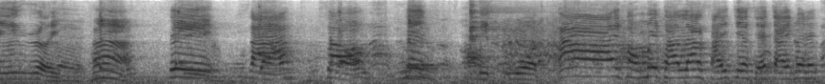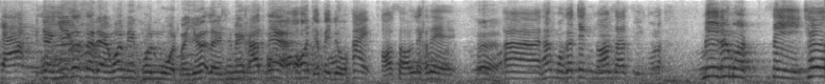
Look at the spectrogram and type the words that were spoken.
นี้เลย5สี่สาม สองหนึ่งปิดโหวตอายส่งไม่ทันแล้วสายเจียเสียใจด้วยนะจ๊ะ อย่างนี้ก็แสดงว่ามีคนโหวตมาเยอะเลยใช่ไหมครับเนี่ย โอ้เดี๋ยวไปดูให้ ขอสอนเลยครับเองอ่า ทั้งหมดก็เจ๊กน้อนสาสิงของเรา มีทั้งหมด 4 ชื่อ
